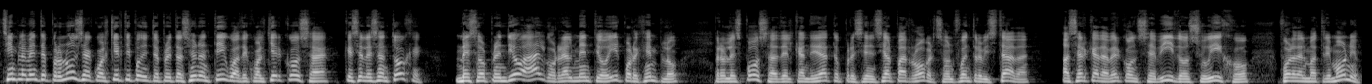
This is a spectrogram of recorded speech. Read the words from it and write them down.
Simplemente pronuncia cualquier tipo de interpretación antigua de cualquier cosa que se les antoje. Me sorprendió algo realmente oír, por ejemplo, pero la esposa del candidato presidencial Pat Robertson fue entrevistada acerca de haber concebido su hijo fuera del matrimonio.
